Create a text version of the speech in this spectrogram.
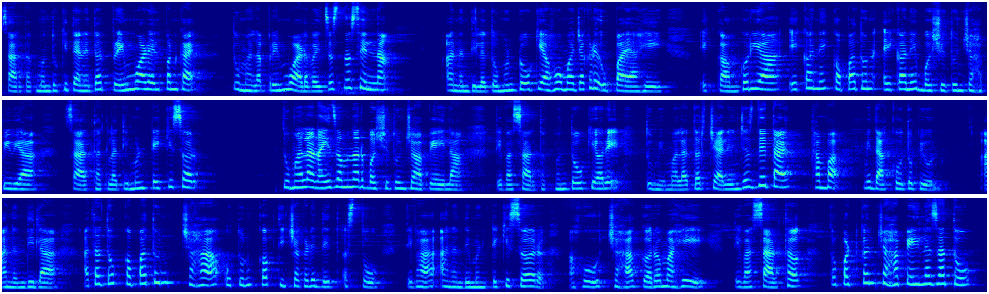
सार्थक म्हणतो की त्याने तर प्रेम वाढेल पण काय? तुम्हाला प्रेम वाढवायचंच नसेल ना. आनंदीला तो म्हणतो की अहो माझ्याकडे उपाय आहे. एक काम करूया. एकाने कपातून एकाने बशीतून चहा पिऊया. सार्थकला ती म्हणते की सर तुम्हाला नाही जमणार बशीतून चहा प्यायला. तेव्हा सार्थक म्हणतो की अरे तुम्ही मला तर चॅलेंजेस देताय. थांबा मी दाखवतो पिऊन. आनंदीला आता तो कपातून चहा ओतून कप तिच्याकडे देत असतो. तेव्हा आनंदी म्हणते की सर अहो चहा गरम आहे. तेव्हा सार्थक तो पटकन चहा प्यायला जातो.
